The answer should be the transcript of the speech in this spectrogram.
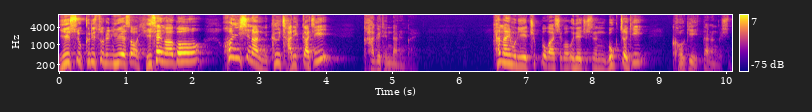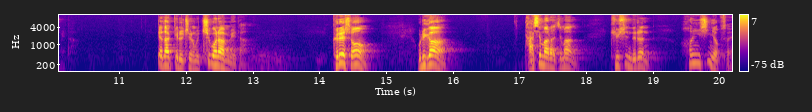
예수 그리스도를 위해서 희생하고 헌신한 그 자리까지 가게 된다는 거예요. 하나님 우리의 축복하시고 은혜 주시는 목적이 거기에 있다는 것입니다. 깨닫기를 주님은 축원합니다. 그래서 우리가 다시 말하지만 귀신들은 헌신이 없어요.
